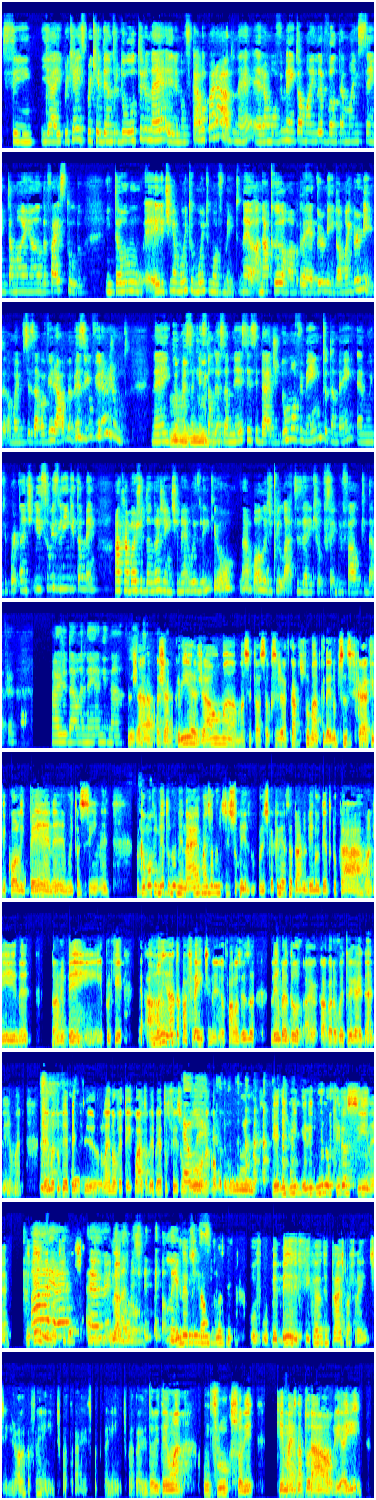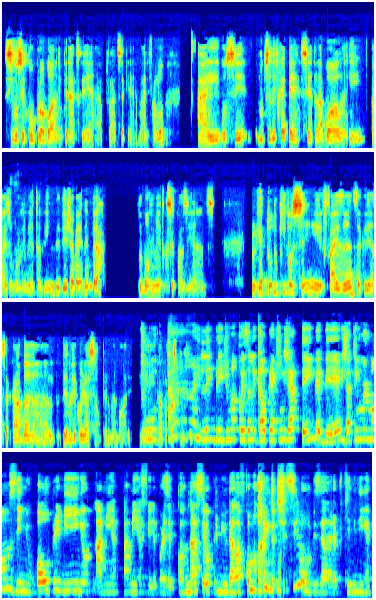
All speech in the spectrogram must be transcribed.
Sim, e aí, porque é isso? Porque dentro do útero, né, ele não ficava parado, né? Era movimento, a mãe levanta, a mãe senta, a mãe anda, faz tudo. Então, ele tinha muito, muito movimento, né? Na cama, é, dormindo, a mãe dormindo, a mãe precisava virar, o bebezinho vira junto, né? Então, uhum. essa questão dessa necessidade do movimento também é muito importante. Isso o sling também acaba ajudando a gente, né? O sling ou a bola de pilates aí, que eu sempre falo que dá para ajudar o neném a ninar. Já, já cria já uma, uma situação que você já vai ficar acostumado, porque daí não precisa ficar aquele colo em pé, né? Muito assim, né? Porque o movimento do ninar é mais ou menos isso mesmo. Por isso que a criança dorme bem no dentro do carro ali, né? Dorme bem. Porque a mãe anda para frente, né? Eu falo, às vezes, lembra do. Agora eu vou entregar a idade, Mari. Lembra do Bebeto, lá em 94, o Bebeto fez um gol na Copa do Mundo. Ele, ele vinha no filho assim, né? Ninguém ah, lembra é, assim. É verdade. Não, não. Ninguém deve não. Assim, o, o bebê ele fica de trás para frente, joga para frente, para trás, para frente, para trás. Então ele tem uma, um fluxo ali que é mais natural. E aí, se você comprou a bola de piratas que a Pilates que a Mari falou, aí você não precisa nem ficar em pé. Senta na bola e faz o movimento ali, o bebê já vai lembrar do movimento que você fazia antes. Porque tudo que você faz antes, a criança acaba tendo recordação, tendo memória. E tudo. aí acaba fazendo. Ai, lembrei de uma coisa legal para quem já tem bebê, já tem um irmãozinho ou o priminho. A minha, a minha filha, por exemplo, quando nasceu o priminho dela, ela ficou morrendo de ciúmes, ela era pequenininha.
